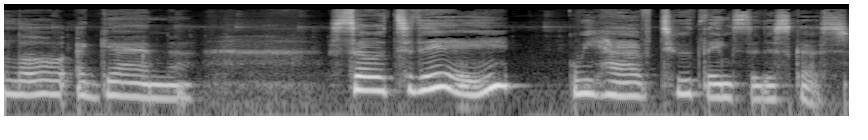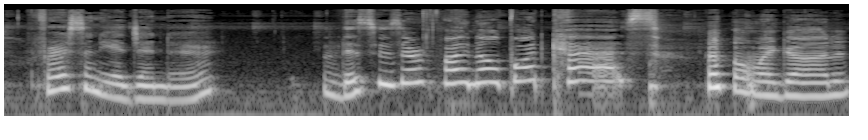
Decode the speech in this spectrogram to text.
Hello again. So, today we have two things to discuss. First on the agenda, this is our final podcast. oh my god.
